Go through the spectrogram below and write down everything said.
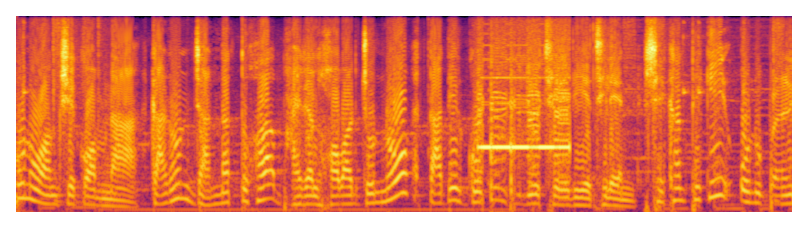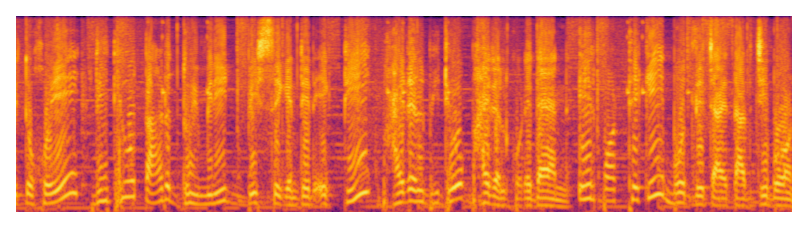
কোনো অংশে কম না। কারণ জান্নাত তোহা ভাইরাল হওয়ার জন্য তাদের গোপন ভিডিও ছেড়ে দিয়েছিলেন। সেখান থেকেই অনুপ্রাণিত হয়ে রিধিও তার দুই মিনিট বিশ সেকেন্ডের একটি ভাইরাল ভিডিও ভাইরাল করে দেন। এরপর থেকেই বদলে যায় তার জীবন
